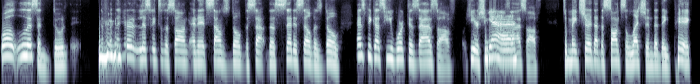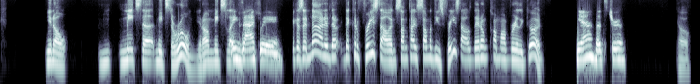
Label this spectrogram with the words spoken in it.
well, listen, dude, eh, the fact that you're listening to the song and it sounds dope, the sound, the set itself is dope. That's because he worked his ass off. He or she worked Yeah. his ass off to make sure that the song selection that they pick, you know, meets the meets the room. You know, meets like exactly. because they're not they they could freestyle and sometimes some of these freestyles they don't come off really good. Yeah, that's true. You know,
